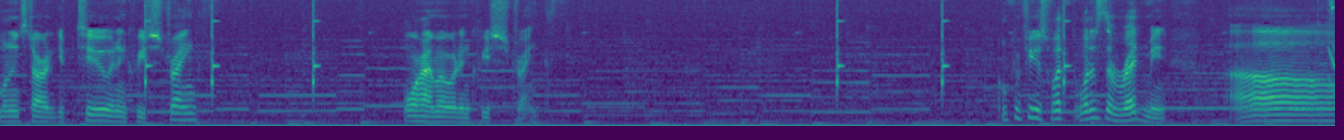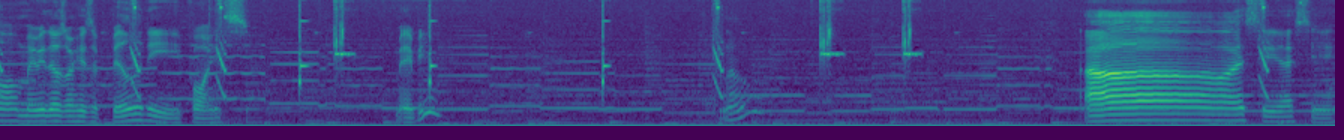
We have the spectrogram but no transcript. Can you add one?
Morning Star would give 2 and increase strength. Warhammer would increase strength. I'm confused. What what does the red mean? Oh, maybe those are his ability points. Maybe? No? Ah, I see, I see.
